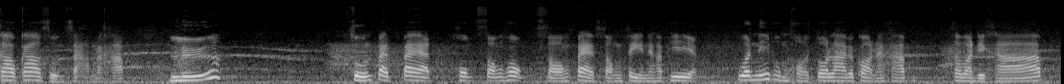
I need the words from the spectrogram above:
065-228-9903 นะครับ หรือ 088-626-2824 นะครับพี่ วันนี้ผมขอตัวลาไปก่อนนะครับ สวัสดีครับ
